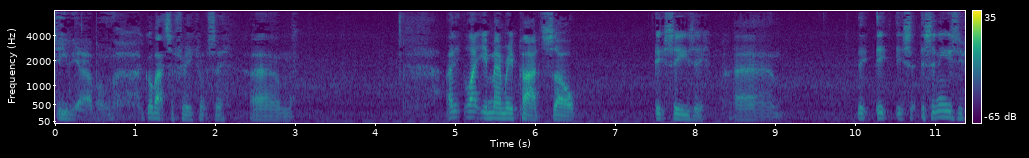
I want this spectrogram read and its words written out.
DVR button. Go back to frequency. Um, and like your memory pad, so it's easy. Um, it, it, it's it's an easy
